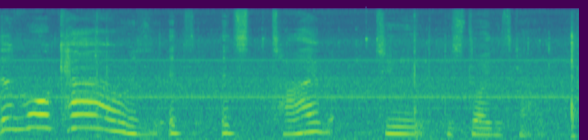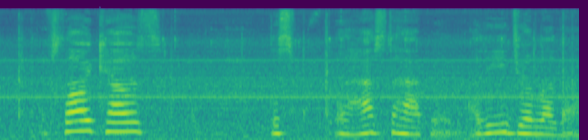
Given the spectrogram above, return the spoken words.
There's more cows! It's, it's time to destroy these cows. Slow cows this it has to happen. I need your leather.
